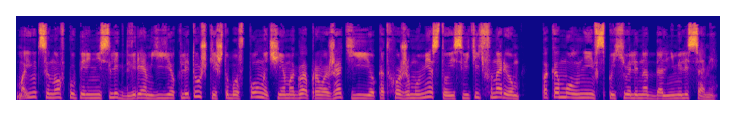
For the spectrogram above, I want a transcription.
Мою циновку перенесли к дверям ее клетушки, чтобы в полночь я могла провожать ее к отхожему месту и светить фонарем, пока молнии вспыхивали над дальними лесами.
